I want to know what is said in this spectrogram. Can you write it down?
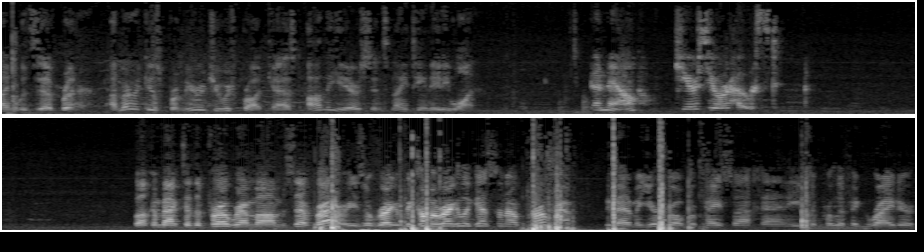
Wine with Zev Brenner, America's premier Jewish broadcast on the air since 1981. And now, here's your host. Welcome back to the program. Um, Zev Brenner. He's a reg- become a regular guest on our program. We met him a year ago for Pesach, and he's a prolific writer.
